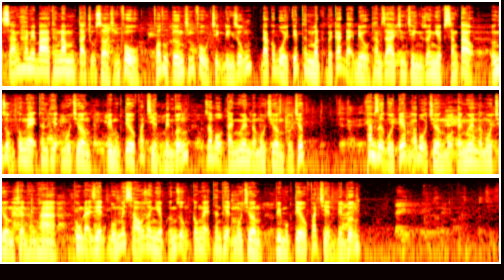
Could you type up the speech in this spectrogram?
Sáng 23 tháng 5 tại trụ sở Chính phủ, Phó Thủ tướng Chính phủ Trịnh Đình Dũng đã có buổi tiếp thân mật với các đại biểu tham gia chương trình doanh nghiệp sáng tạo, ứng dụng công nghệ thân thiện môi trường vì mục tiêu phát triển bền vững do Bộ Tài nguyên và Môi trường tổ chức. Tham dự buổi tiếp có Bộ trưởng Bộ Tài nguyên và Môi trường Trần Hồng Hà cùng đại diện 46 doanh nghiệp ứng dụng công nghệ thân thiện môi trường vì mục tiêu phát triển bền vững.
